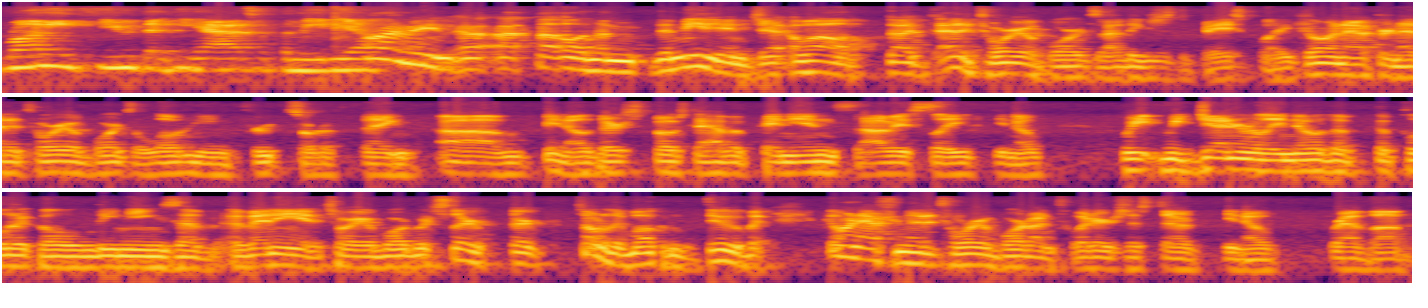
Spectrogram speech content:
running feud that he has with the media? Well, I mean, uh, uh, oh, the, the media in general. Well, the editorial boards, I think, is just a base play. Going after an editorial board's a low hanging fruit sort of thing. Um, you know, they're supposed to have opinions. Obviously, you know, we, we generally know the, the political leanings of, of any editorial board, which they're they're totally welcome to do. But going after an editorial board on Twitter is just to you know rev up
